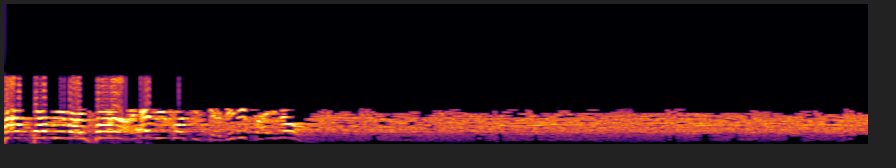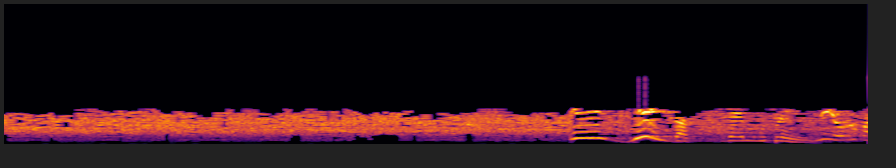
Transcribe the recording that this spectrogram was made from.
Transform me by fire. Ẹni mo ti kẹ̀mí nípa iná. Jesus' name we pray. Ní orúkọ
